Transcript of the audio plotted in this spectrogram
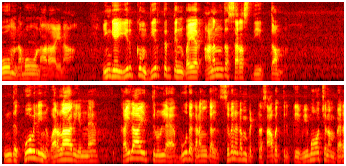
ஓம் நமோ நாராயணா. இங்கே இருக்கும் தீர்த்தத்தின் பெயர் அனந்த சரஸ் தீர்த்தம். இந்த கோவிலின் வரலாறு என்ன? கைலாயத்தில் உள்ள பூத கணங்கள் சிவனிடம் பெற்ற சாபத்திற்கு விமோச்சனம் பெற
